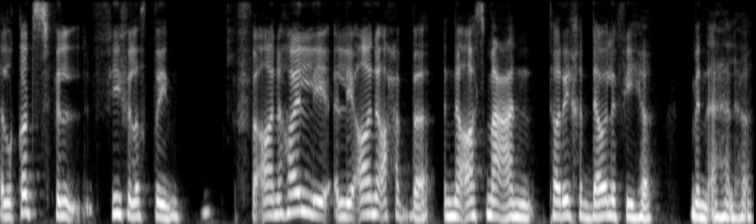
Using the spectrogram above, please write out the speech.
القدس في في فلسطين. فأنا هاي اللي اللي أنا أحبه إن أسمع عن تاريخ الدولة فيها من أهلها.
